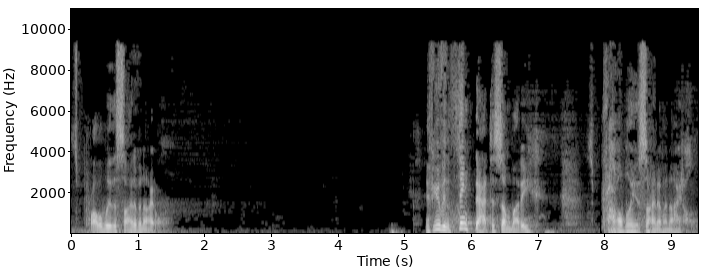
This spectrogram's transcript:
it's probably the sign of an idol. If you even think that to somebody, it's probably a sign of an idol.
